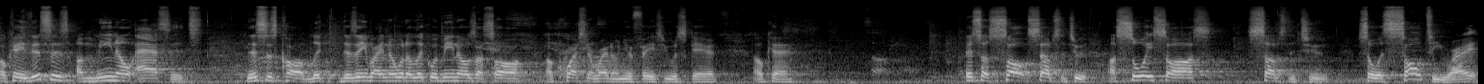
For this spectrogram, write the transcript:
Okay, this is amino acids. This is called liquid. Does anybody know what a liquid amino is? I saw a question right on your face. You were scared. Okay. It's a salt substitute, a soy sauce substitute. So it's salty, right?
